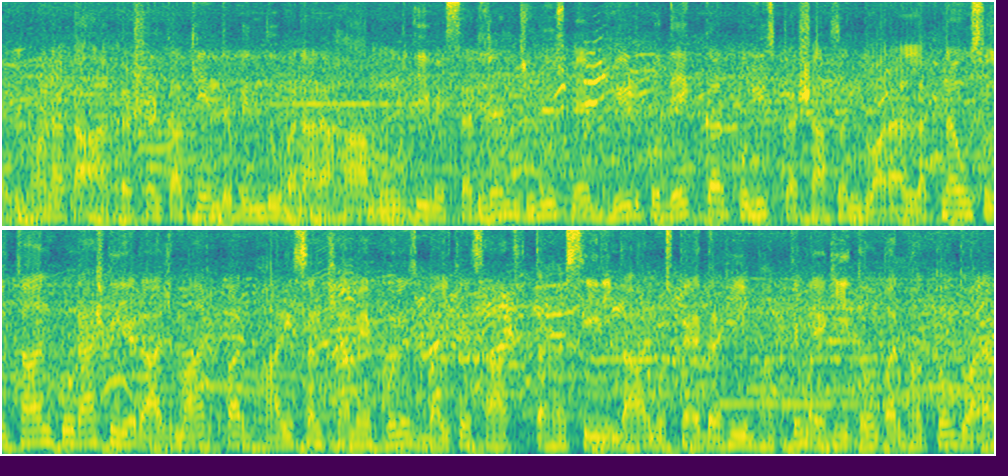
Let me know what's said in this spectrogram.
इन्होना का आकर्षण का केंद्र बिंदु बना रहा। मूर्ति विसर्जन जुलूस में भीड़ को देखकर पुलिस प्रशासन द्वारा लखनऊ सुल्तानपुर राष्ट्रीय राजमार्ग पर भारी संख्या में पुलिस बल के साथ तहसीलदार मुस्तैद रही। भक्तिमय गीतों पर भक्तों द्वारा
